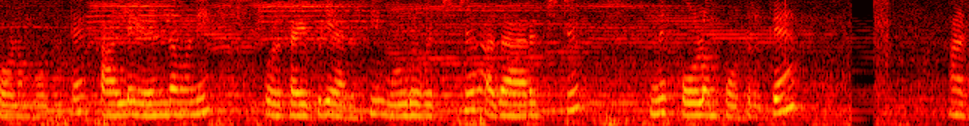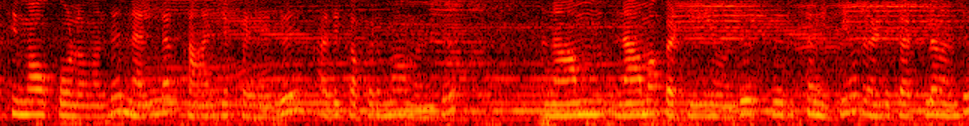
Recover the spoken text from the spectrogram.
கோலம் போட்டுட்டேன். காலையில் எழுந்தவொடனே ஒரு கைப்பிடி அரிசி ஊற வச்சுட்டு அதை அரைச்சிட்டு இந்த கோலம் போட்டிருக்கேன். அரிசி மாவு கோலம் வந்து நல்லா காஞ்ச பிறகு அதுக்கப்புறமா வந்து நாம் நாமக்கட்டியும் வந்து திருசனத்தையும் ரெண்டு தட்டில் வந்து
